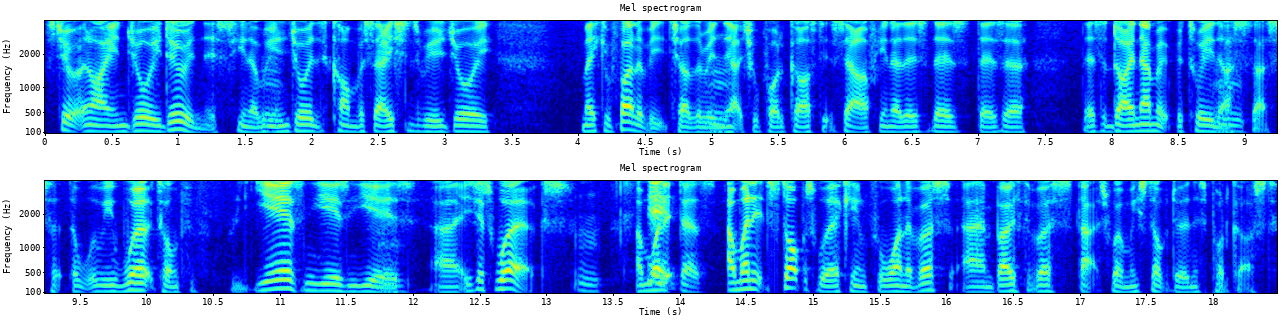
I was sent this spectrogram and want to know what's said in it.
Stuart and I, enjoy doing this. You know, we Mm. enjoy these conversations, we enjoy making fun of each other in the Mm. actual podcast itself. You know, there's there's there's a there's a dynamic between us Mm. that's that we worked on for years and years and years. Uh, it just works, Mm. and when it it, does. and when it stops working for one of us and both of us, that's when we stop doing this podcast.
